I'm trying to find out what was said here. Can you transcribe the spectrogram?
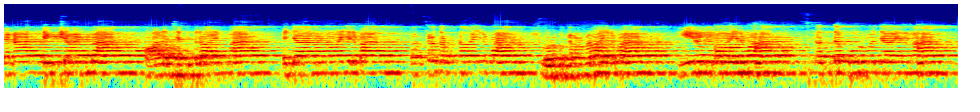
कणाध्यक्षाय नमः बालचंद्राय नमः गजाननाय नमः वक्रतुंडाय नमः शूर्पकर्णाय नमः ईरंबाय नमः स्कंदपूर्वजाय नमः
